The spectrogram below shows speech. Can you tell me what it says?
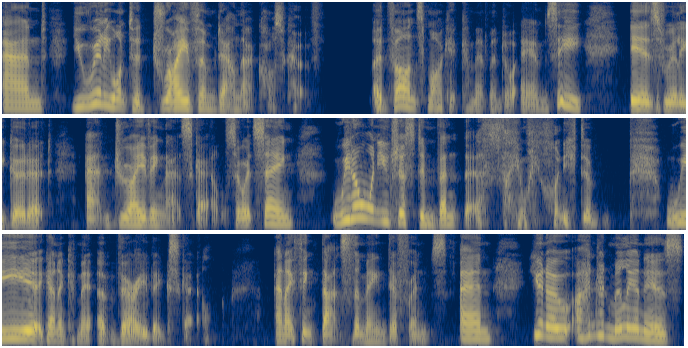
and you really want to drive them down that cost curve. Advanced market commitment or amc is really good at at driving that scale. So it's saying we don't want you just invent this we want you to we are going to commit at very big scale. And i think that's the main difference. And you know 100 million is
